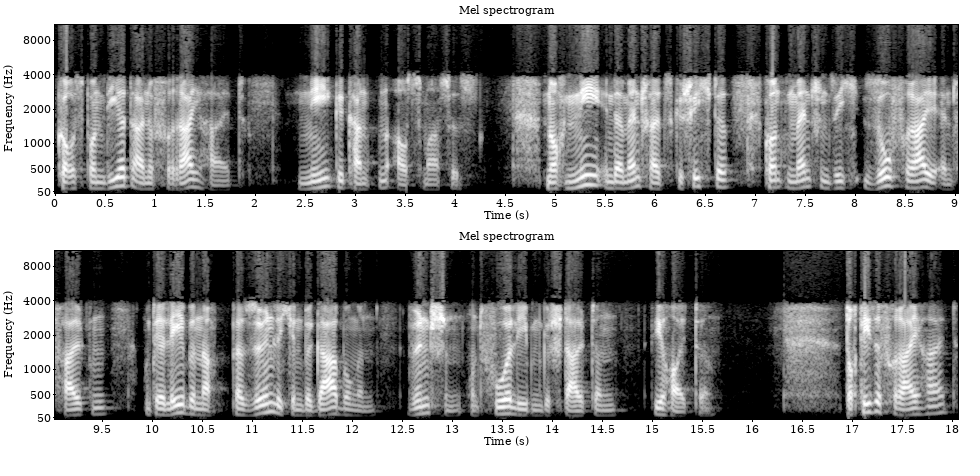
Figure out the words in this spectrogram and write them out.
korrespondiert eine Freiheit nie gekannten Ausmaßes. Noch nie in der Menschheitsgeschichte konnten Menschen sich so frei entfalten und ihr Leben nach persönlichen Begabungen, Wünschen und Vorlieben gestalten wie heute. Doch diese Freiheit,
